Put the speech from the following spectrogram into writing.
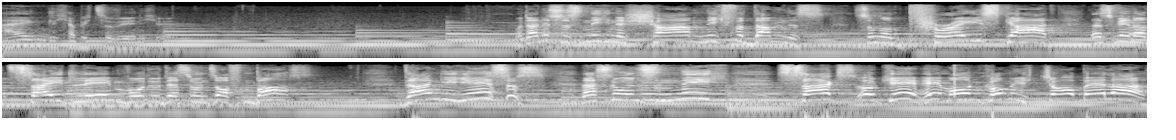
Eigentlich habe ich zu wenig Öl. Und dann ist es nicht eine Scham, nicht Verdammnis, sondern Praise God, dass wir in einer Zeit leben, wo du das uns offenbarst. Danke, Jesus, dass du uns nicht sagst, okay, hey, morgen komme ich, ciao Bella,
